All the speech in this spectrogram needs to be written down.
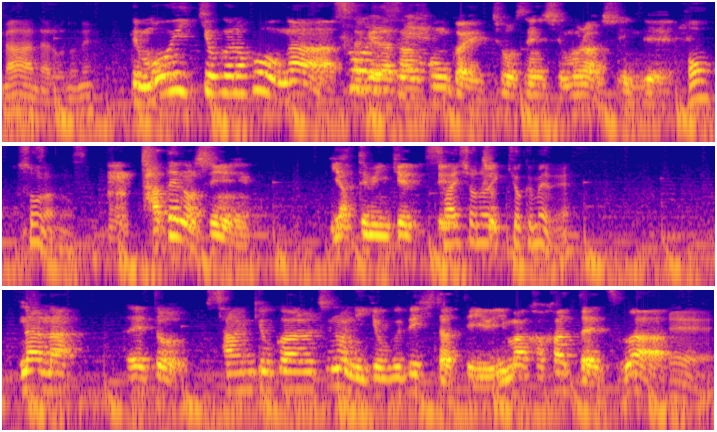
あーなるほどね。で、もう一曲の方が、武田さん今回挑戦してもらうシーンで、おそうなの？うん縦のシーンやってみんけって。最初の1ちょ曲目ね。な、な、えっと、3曲あるうちの2曲できたっていう、今かかったやつは、え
